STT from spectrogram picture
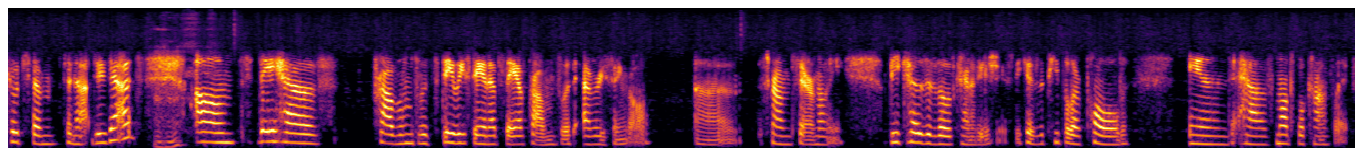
coach them to not do that. Mm-hmm. Um, they have problems with daily stand-ups. They have problems with every single uh, Scrum ceremony because of those kind of issues. Because the people are pulled and have multiple conflicts,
